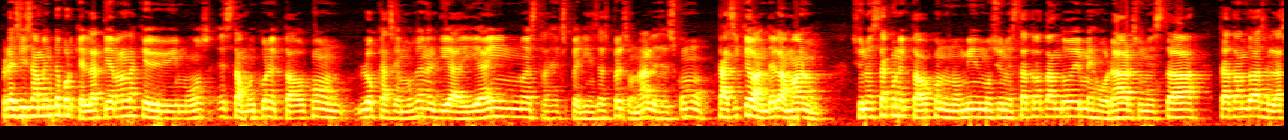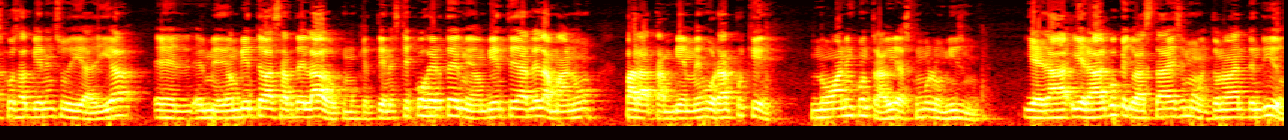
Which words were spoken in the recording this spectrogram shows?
precisamente porque es la tierra en la que vivimos, está muy conectado con lo que hacemos en el día a día y nuestras experiencias personales. Es como casi que van de la mano. Si uno está conectado con uno mismo, si uno está tratando de mejorar, si uno está tratando de hacer las cosas bien en su día a día, el, el medio ambiente va a estar de lado. Como que tienes que cogerte del medio ambiente y darle la mano para también mejorar porque no van en contravía, es como lo mismo. Y era, y era algo que yo hasta ese momento no había entendido.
